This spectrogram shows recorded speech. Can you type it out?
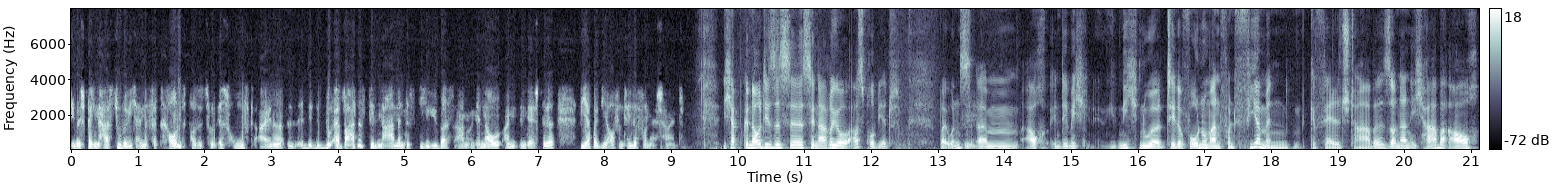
dementsprechend hast du wirklich eine Vertrauensposition. Es ruft eine, du erwartest den Namen des Gegenübers an, genau an in der Stelle, wie er bei dir auf dem Telefon erscheint. Ich habe genau dieses äh, Szenario ausprobiert bei uns, mhm. ähm, auch indem ich nicht nur Telefonnummern von Firmen gefälscht habe, sondern ich habe auch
